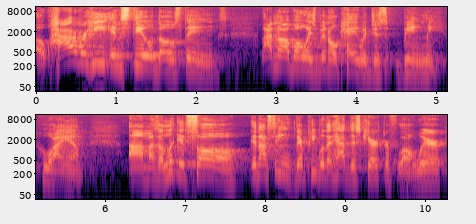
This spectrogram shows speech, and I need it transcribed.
uh, however he instilled those things. I know I've always been okay with just being me, who I am. Um, as I look at Saul, and I've seen there are people that have this character flaw where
